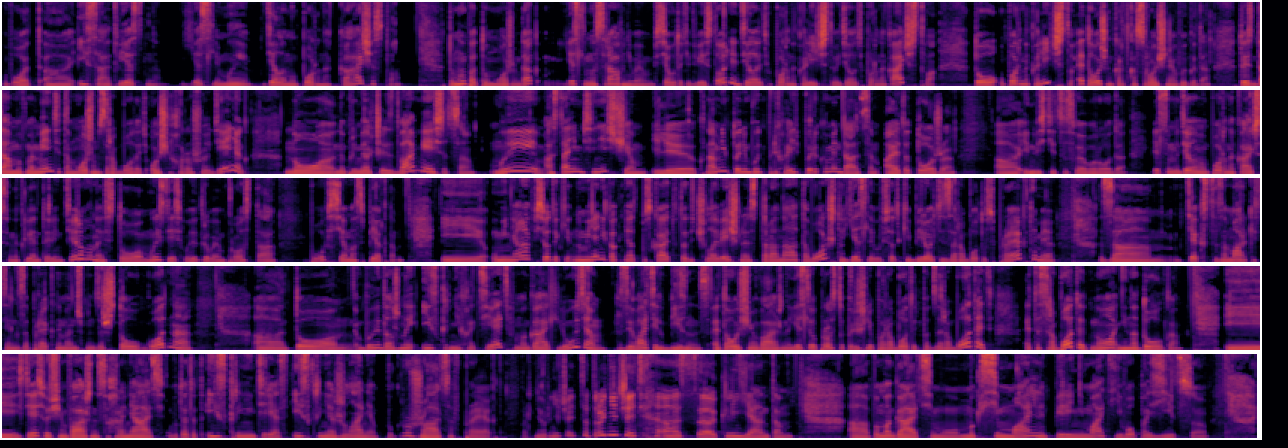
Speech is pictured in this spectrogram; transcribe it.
Вот. А, и, соответственно, если мы делаем упор на качество, то мы потом можем, да, если мы сравниваем все вот эти две истории, делать упор на количество и делать упор на качество, то упор на количество — это очень краткосрочная выгода. То есть, да, мы в моменте там можем заработать очень хорошо денег, но, например, через два месяца мы останемся ни с чем, или к нам никто не будет приходить по рекомендациям, а это тоже а, инвестиции своего рода. Если мы делаем упор на качество, на клиентоориентированность, то мы здесь выигрываем просто по всем аспектам. И у меня все-таки, ну, меня никак не отпускает вот эта человечная сторона того, что если вы все-таки берете за работу с проектами, за тексты, за маркетинг, за проектный менеджмент, за что угодно, то вы должны искренне хотеть помогать людям развивать их бизнес. Это очень важно. Если вы просто пришли поработать, подзаработать, это сработает, но ненадолго. И здесь очень важно сохранять вот этот искренний интерес, искреннее желание погружаться в проект, партнерничать, сотрудничать а, с клиентом, а, помогать ему максимально перенимать его позицию.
